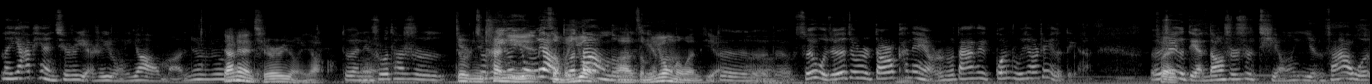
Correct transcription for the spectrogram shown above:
那鸦片其实也是一种药嘛，就是鸦片其实是一种药。对你嗯说它是就是一个看你用量得怎么用啊，当的问题怎么用的问题。对对对嗯对，所以我觉得就是到时候看电影的时候，大家可以关注一下这个点。我觉得这个点当时是挺引发我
